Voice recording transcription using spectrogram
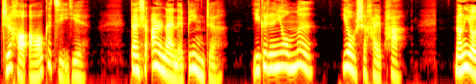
只好熬个几夜。但是二奶奶病着，一个人又闷，又是害怕，能有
